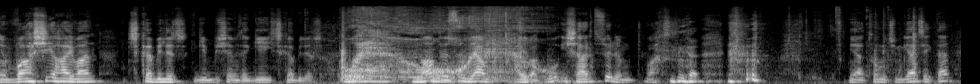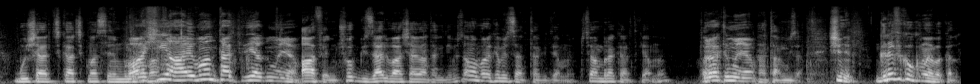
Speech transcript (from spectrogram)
e, vahşi hayvan çıkabilir gibi bir şey mesela geyik çıkabilir. Ne yapıyorsun ya? Hayır bak bu işareti söylüyorum. ya Tomuç'um gerçekten bu işaret çıkar çıkmaz senin bunu Vahşi hayvan taklidi yaptım hocam. Aferin. Çok güzel vahşi hayvan taklidi yapıyorsun ama bırakabilirsin taklit yapmayı. Lütfen bırak artık yapmayı. Bıraktım hocam. Ha, tamam güzel. Şimdi grafik okumaya bakalım.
